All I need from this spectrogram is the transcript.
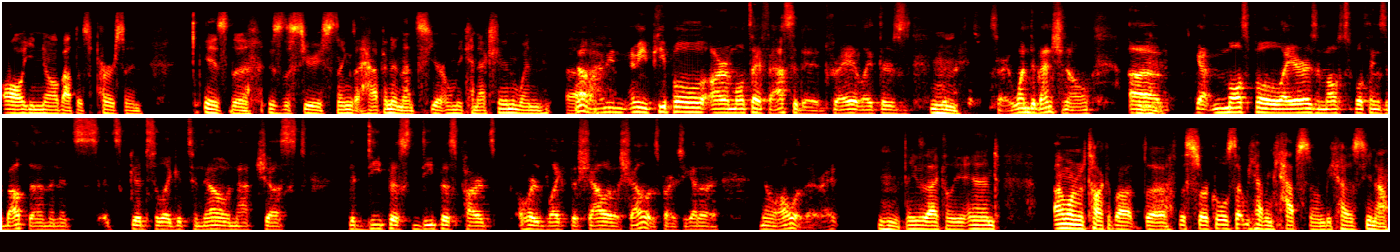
all you know about this person is the is the serious things that happen and that's your only connection when uh, no i mean i mean people are multifaceted right like there's mm-hmm. sorry one dimensional uh mm-hmm. got multiple layers and multiple things about them and it's it's good to like get to know not just the deepest deepest parts or like the shallowest shallowest parts. You got to know all of it right? Mm-hmm. exactly. And I want to talk about the the circles that we have in capstone because you know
